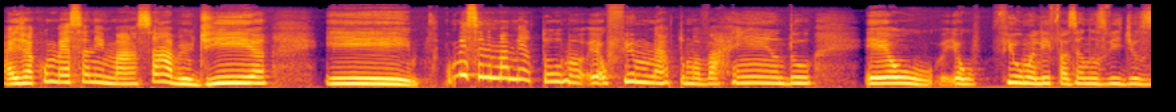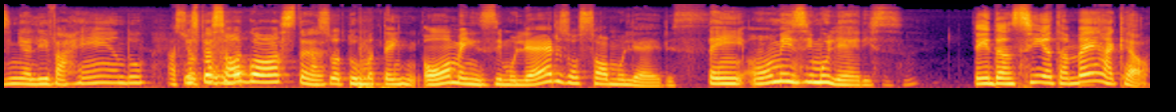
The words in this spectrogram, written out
Aí já começa a animar, sabe, o dia. E começa a animar minha turma. Eu filmo minha turma varrendo, eu, eu filmo ali fazendo uns videozinhos ali varrendo. E o pessoal gosta. A sua turma tem homens e mulheres ou só mulheres? Tem homens e mulheres. Tem dancinha também, Raquel?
